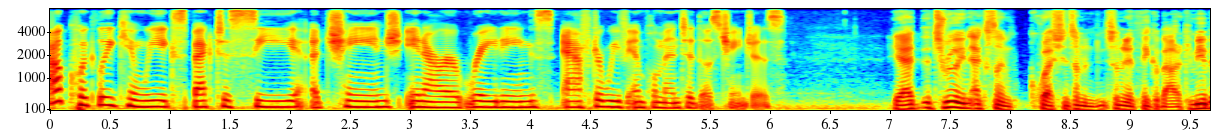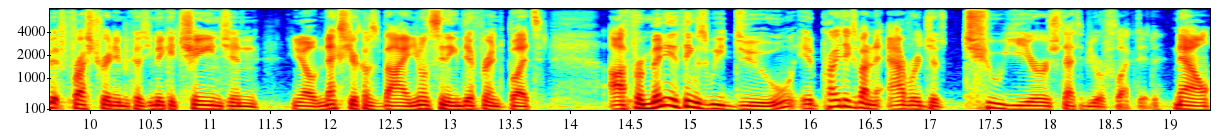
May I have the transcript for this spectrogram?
How quickly can we expect to see a change in our ratings after we've implemented those changes? Yeah, it's really an excellent question, something, something to think about. It can be a bit frustrating because you make a change and you know next year comes by and you don't see anything different. But uh, for many of the things we do, it probably takes about an average of two years for that to be reflected. Now,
